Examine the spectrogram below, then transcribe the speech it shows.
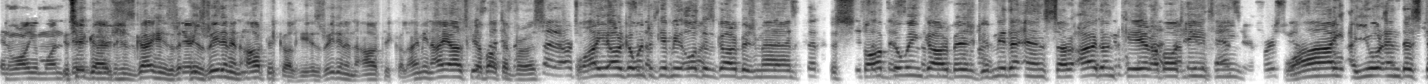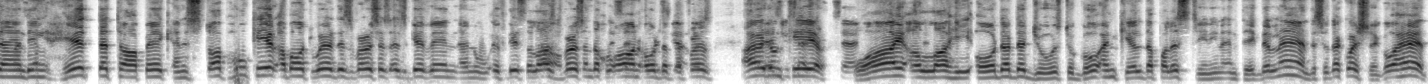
in volume 1. You see, guys, this guy he's, he's reading an article. He is reading an article. I mean, I ask you It's about not- a verse. Why you are going to give me all this garbage, man? Stop doing garbage. Give me the answer. I don't care about I'm giving the anything. answer. First you have to Why you understanding? Hit the topic and stop. Who care about where this verses is given and if this is the last verse in the Quran or the, the first? I As don't you said- care. said- Why Allah He ordered the Jews to go and kill the Palestinian and take their land? This is the question. Go ahead.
